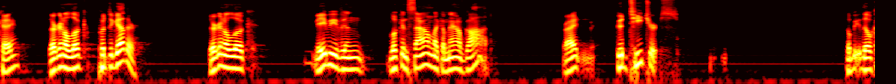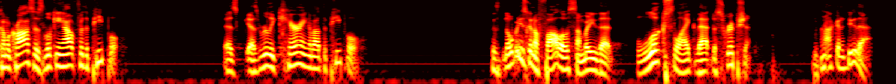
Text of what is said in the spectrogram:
Okay? They're going to look put together. They're going to look maybe even look and sound like a man of God. Right? Good teachers. They'll, be, they'll come across as looking out for the people, as, as really caring about the people. Because nobody's going to follow somebody that looks like that description. We're not going to do that.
